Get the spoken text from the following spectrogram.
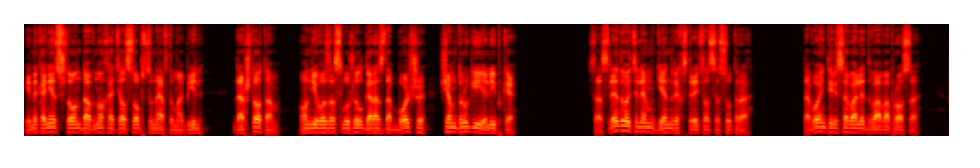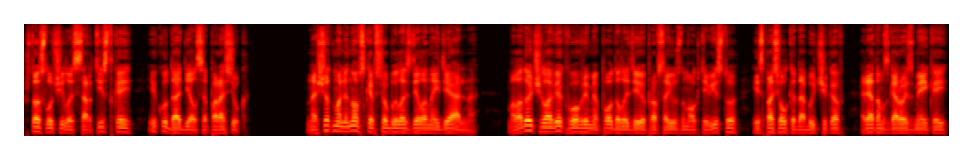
и, наконец, что он давно хотел собственный автомобиль, да что там, он его заслужил гораздо больше, чем другие Липке. Со следователем Генрих встретился с утра. Того интересовали два вопроса. Что случилось с артисткой и куда делся Поросюк. Насчет Малиновской все было сделано идеально. Молодой человек вовремя подал идею профсоюзному активисту из поселка Добытчиков, рядом с горой Змейкой,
